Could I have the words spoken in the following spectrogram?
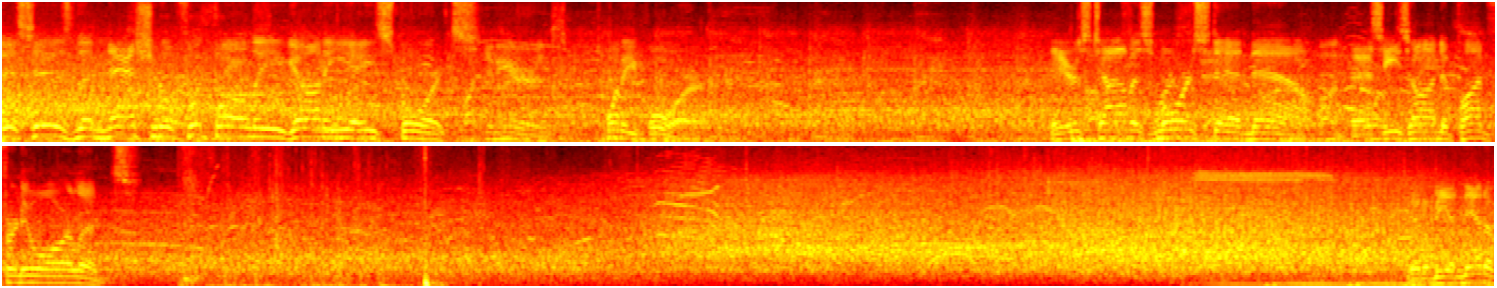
This is the National Football League on EA Sports. Buccaneers 24. Here's Thomas Morstead now as he's on to punt for New Orleans. It'll be a net of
